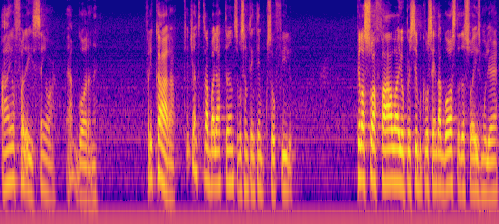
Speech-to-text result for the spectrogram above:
Aí eu falei: Senhor, é agora, né? Falei, cara, que adianta trabalhar tanto se você não tem tempo com seu filho? Pela sua fala, eu percebo que você ainda gosta da sua ex-mulher.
